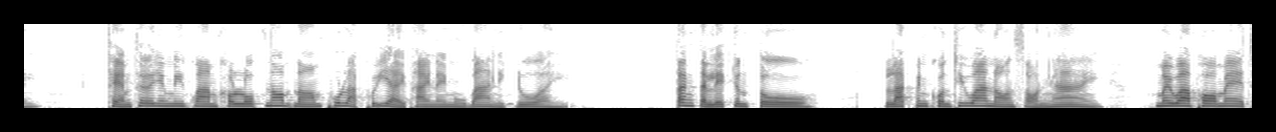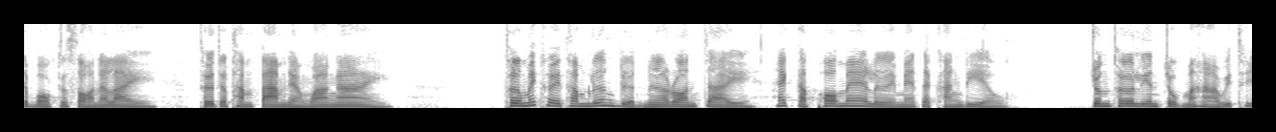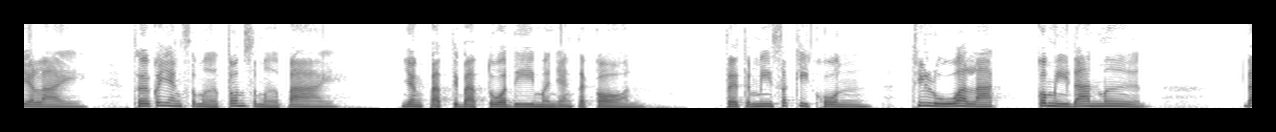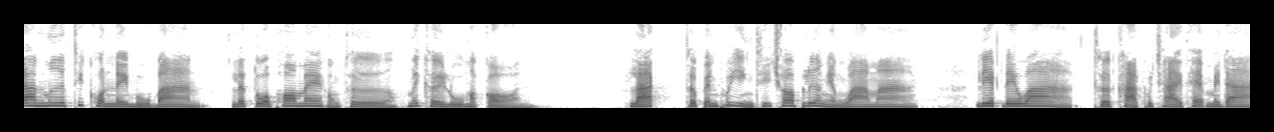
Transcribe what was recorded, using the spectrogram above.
แถมเธอยังมีความเคารพนอบน้อมผู้หลักผู้ใหญ่ภายในหมู่บ้านอีกด้วย ตั้งแต่เล็กจนโต ลักเป็นคนที่ว่านอนสอนง่าย ไม่ว่าพ่อแม่จะบอกจะสอนอะไร เธอจะทำตามอย่างว่าง่าย เธอไม่เคยทำเรื่องเดือดเนื้อร้อนใจ ให้กับพ่อแม่เลยแม้แต่ครั้งเดียว จนเธอเรียนจบมหาวิทยาลัย เธอก็ยังเสมอต้นเสมอปลาย ยังปฏิบัติตัวดีเหมือนอย่างแต่ก่อน แต่จะมีสักกี่คนที่รู้ว่ารักก็มีด้านมืด ด้านมืดที่คนในหมู่บ้าน และตัวพ่อแม่ของเธอไม่เคยรู้มาก่อน รักเธอเป็นผู้หญิงที่ชอบเรื่องอย่างว่ามาก เรียกได้ว่า เธอขาดผู้ชายแทบไม่ได้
